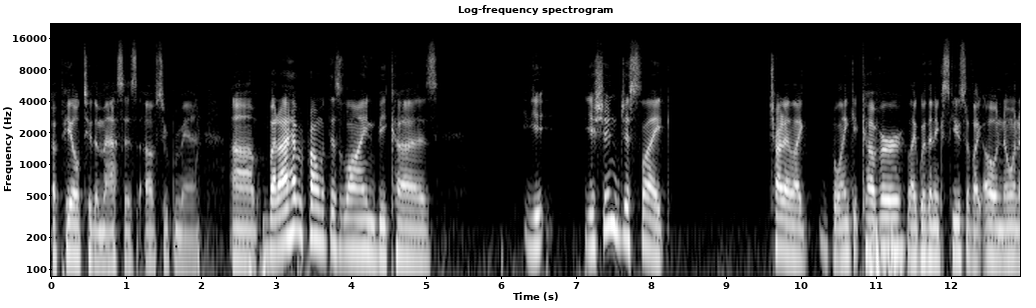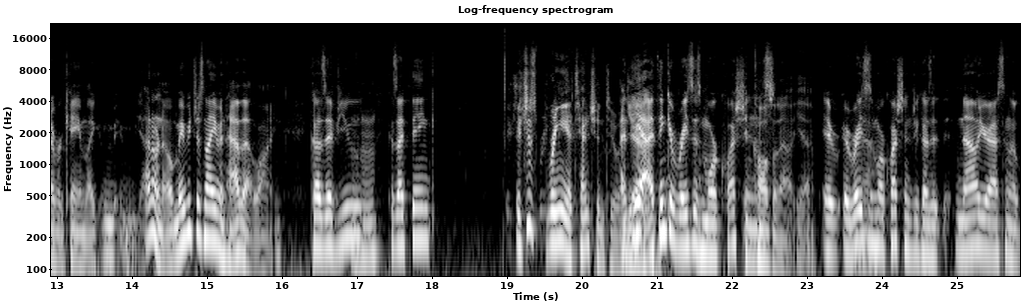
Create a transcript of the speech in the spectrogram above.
appeal to the masses of Superman. Um, but I have a problem with this line because you you shouldn't just like try to like blanket cover like with an excuse of like oh no one ever came like m- I don't know maybe just not even have that line because if you because I think It's just bringing attention to I- it. yeah. Yeah. I think it raises more questions. It calls it out. Yeah. it, it raises Yeah. more questions because it, now you're asking like,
